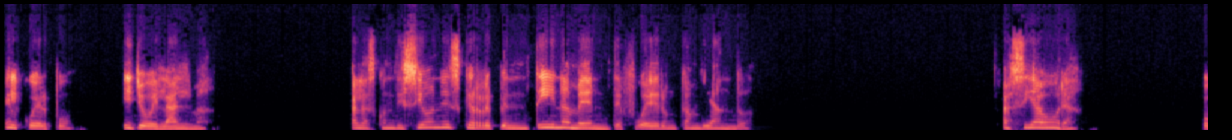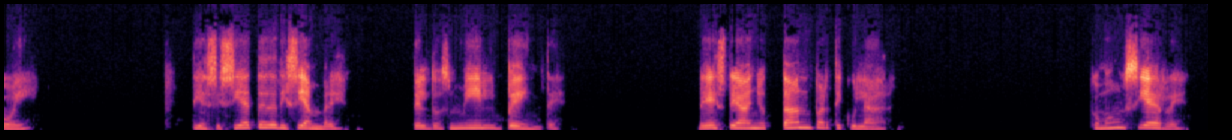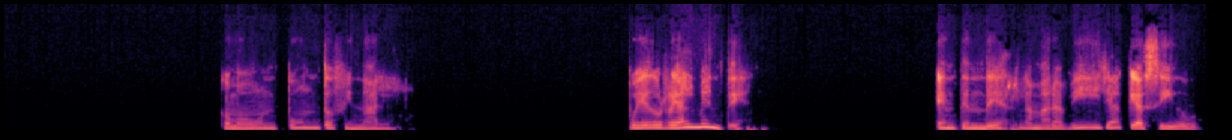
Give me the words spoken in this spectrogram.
el cuerpo y yo el alma a las condiciones que repentinamente fueron cambiando. Así ahora, hoy, 17 de diciembre del 2020, de este año tan particular, como un cierre, como un punto final. Puedo realmente entender la maravilla que ha sido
